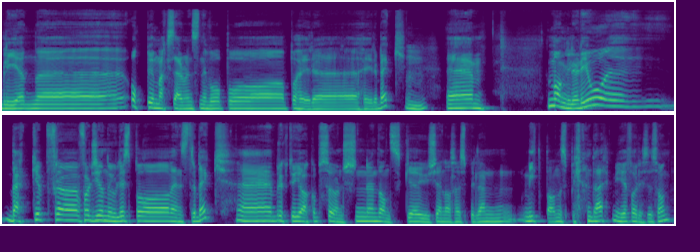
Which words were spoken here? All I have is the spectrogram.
bli en uh, oppe i Max Aarons-nivå på, på høyre, høyre back. Mm. Mangler de jo uh, backup fra, for Gianulis på venstre back. Eh, brukte jo Jakob Sørensen, den danske U21-landslagsspilleren, midtbanespilleren der, mye forrige sesong.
